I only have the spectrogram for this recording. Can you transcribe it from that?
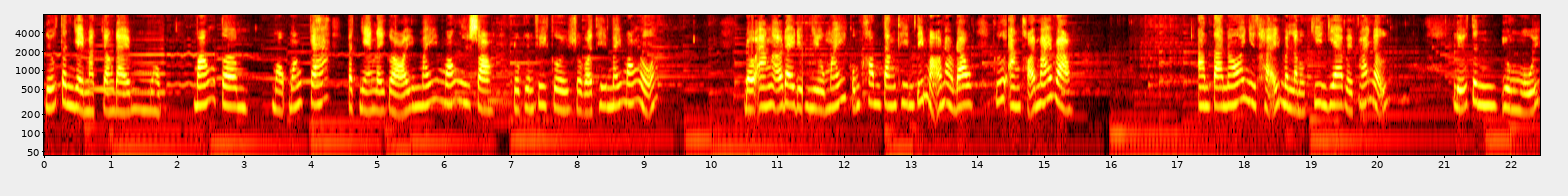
Liễu tinh dày mặt chọn đại một món tôm Một món cá. Bạch nhạn lại gọi mấy món ngư sò. Lục Đình Phi cười rồi gọi thêm mấy món nữa. Đồ ăn ở đây được nhiều mấy cũng không tăng thêm tí mỡ nào đâu, cứ ăn thoải mái vào. Anh ta nói như thể mình là một chuyên gia về phái nữ. Liễu tinh dùng mũi,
